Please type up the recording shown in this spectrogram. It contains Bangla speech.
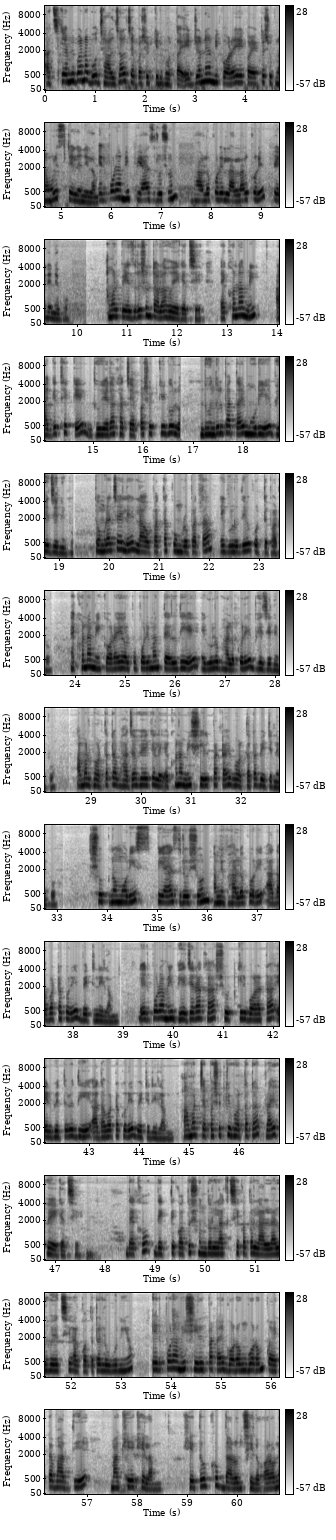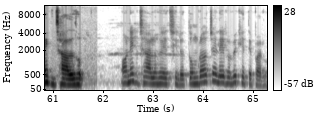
আজকে আমি বানাবো ঝাল ঝাল চাপা শুটকির ভর্তা। এর জন্য আমি কড়াইয়ে কয়েকটা শুকনো মরিচ টেলে নিলাম। এরপর আমি পেঁয়াজ, রসুন ভালো করে লাল লাল করে টেলে নেব। আমার পেঁয়াজ, রসুন টালা হয়ে গেছে। এখন আমি আগে থেকে ধুয়ে রাখা চাপা শুটকিগুলো ধুন্দুল পাতায় মুড়িয়ে ভেজে নেব। তোমরা চাইলে লাউ পাতা, কুমড়ো পাতা এগুলো দিয়েও করতে পারো। এখন আমি কড়াইয়ে অল্প পরিমাণ তেল দিয়ে এগুলো ভালো করে ভেজে নেব। আমার ভর্তাটা ভাজা হয়ে গেলে এখন আমি শিল পাটায় ভর্তাটা বেটে নেব। শুকনো মরিচ, পেঁয়াজ, রসুন আমি ভালো করে আদা বাটা করে বেটে নিলাম। এরপর আমি ভেজে রাখা শুটকির বড়াটা এর ভেতরে দিয়ে আদা বাটা করে বেটে নিলাম। আমার চাপা শুটকি ভর্তাটা প্রায় হয়ে গেছে। দেখো, দেখতে কত সুন্দর লাগছে, কত লাল লাল হয়েছে আর কতটা লোভনীয়। এরপর আমি শিলপাটায় গরম গরম কয়েকটা ভাত দিয়ে মাখিয়ে খেলাম। খেতেও খুব দারুণ ছিল আর অনেক ঝাল অনেক ঝাল হয়েছিল। তোমরাও চাইলে এভাবে খেতে পারো।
